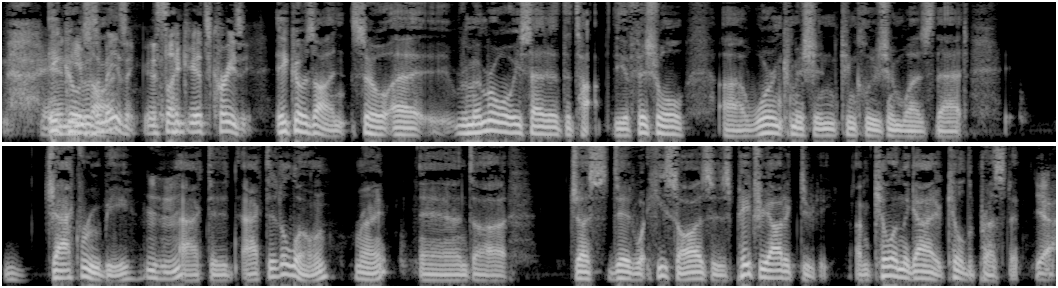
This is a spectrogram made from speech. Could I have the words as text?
And It he goes was on. amazing. It's like, it's crazy. It goes on. So, uh, remember what we said at the top. The official, uh, Warren Commission conclusion was that Jack Ruby Mm-hmm. acted, acted alone, right? And, uh, just did what he saw as his patriotic duty. I'm killing the guy who killed the president. Yeah.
